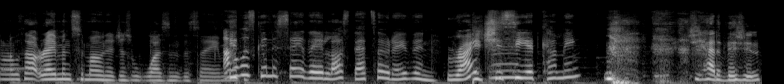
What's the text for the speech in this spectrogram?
Uh, without Raven-Symoné, it just wasn't the same. I was gonna say they lost That's So Raven. Right? Did she see it coming? She had a vision,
